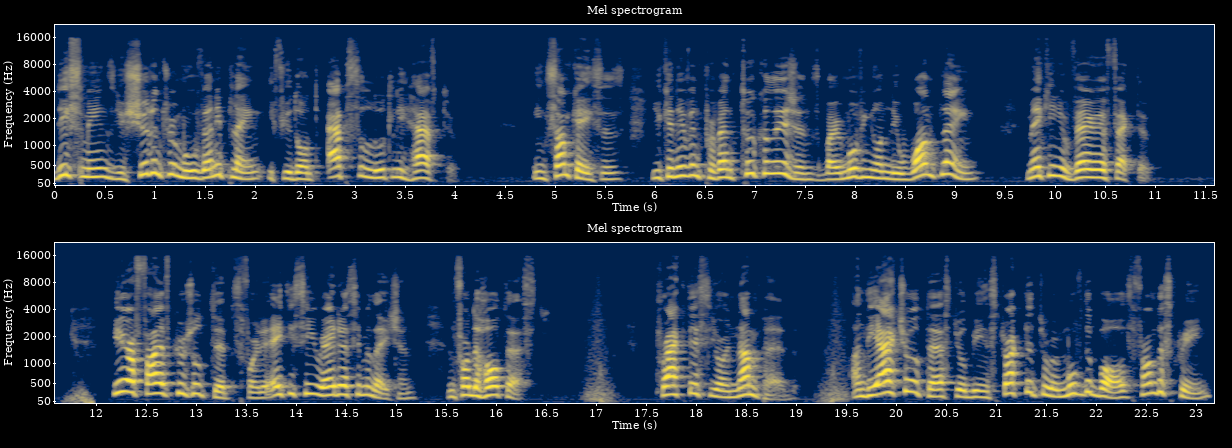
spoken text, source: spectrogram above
This means you shouldn't remove any plane if you don't absolutely have to. In some cases, you can even prevent two collisions by removing only one plane, making you very effective. Here are 5 crucial tips for the ATC radar simulation and for the whole test. Practice your numpad. On the actual test, you'll be instructed to remove the balls from the screen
